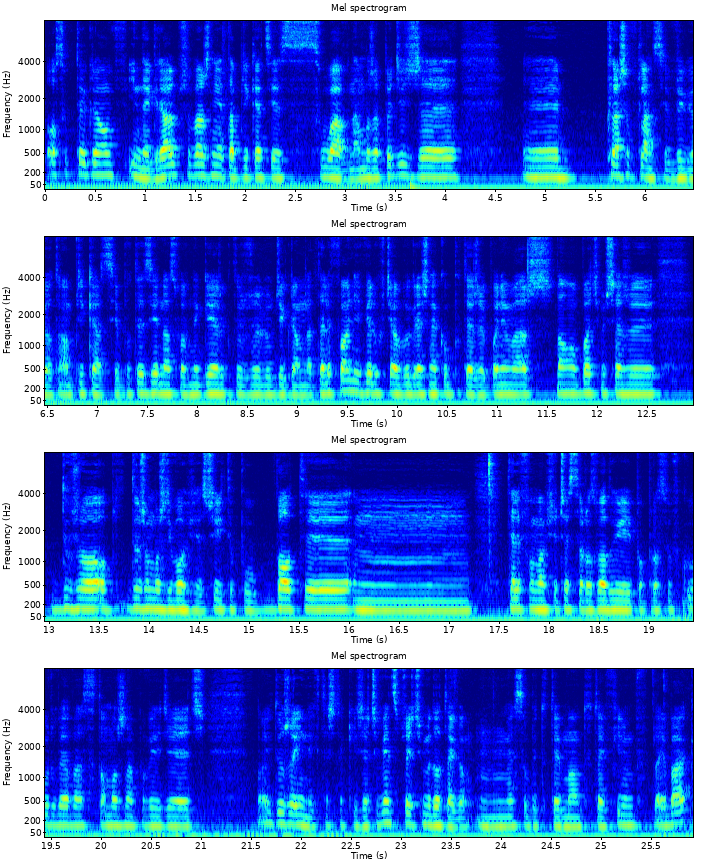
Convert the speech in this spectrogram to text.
osób, które grają w inne gry, ale przeważnie ta aplikacja jest sławna. Można powiedzieć, że y, Clash of Clans wybił tę aplikację, bo to jest jedna z sławnych gier, którzy ludzie grają na telefonie, wielu chciałby grać na komputerze, ponieważ, no bądźmy szczerzy, dużo, dużo możliwości jest, czyli typu boty, mm, telefon wam się często rozładuje i po prostu wkurwia was, to można powiedzieć, no i dużo innych też takich rzeczy, więc przejdźmy do tego. Mm, ja sobie tutaj mam tutaj film w playback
